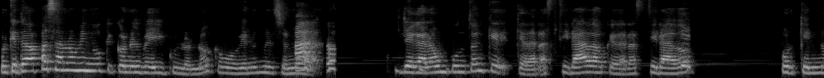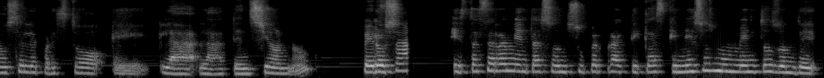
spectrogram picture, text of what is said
porque te va a pasar lo mismo que con el vehículo, ¿no? Como bien mencionaba, llegar a un punto en que quedarás tirada o quedarás tirado porque no se le prestó eh, la, la, atención, ¿no? Pero estas herramientas son súper prácticas en esos momentos donde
